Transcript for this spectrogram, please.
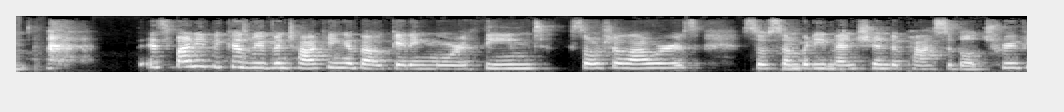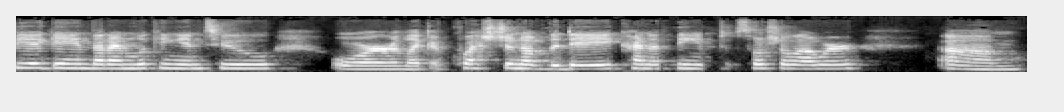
Um, it's funny because we've been talking about getting more themed social hours. So somebody mm-hmm. mentioned a possible trivia game that I'm looking into, or like a question of the day kind of themed social hour. Um,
